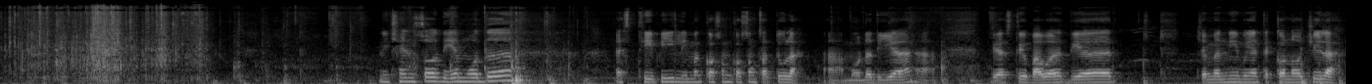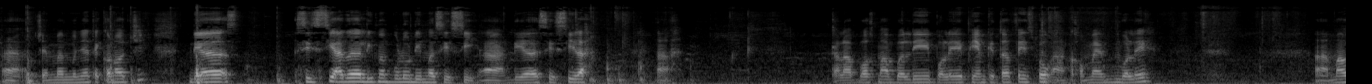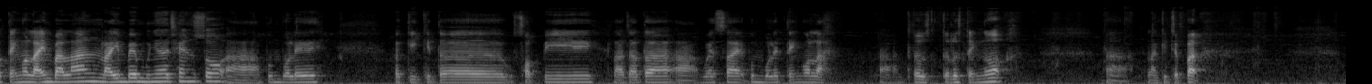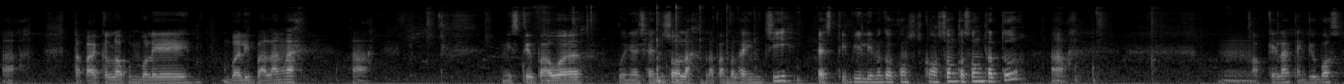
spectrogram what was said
ni chainsaw dia model STP 5001 lah ha, model dia ha. dia steel power dia Germany punya teknologi lah. Ha, German punya teknologi. Dia CC ada 55 cc. Ha, dia CC lah. Ha. Kalau bos mau beli boleh PM kita Facebook. Ha, komen boleh. Ha, mau tengok lain barang, lain band punya chainsaw ha, pun boleh pergi kita Shopee, Lazada, ha, website pun boleh tengok lah. Ha, terus terus tengok. Ha, lagi cepat. Ha tak payah keluar pun boleh beli barang lah ha. ni steel power punya chainsaw lah 18 inci STP 5001 ha. hmm, ok lah thank you boss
